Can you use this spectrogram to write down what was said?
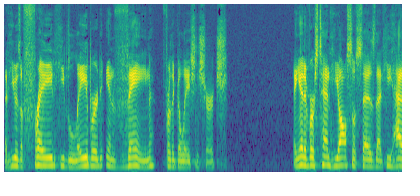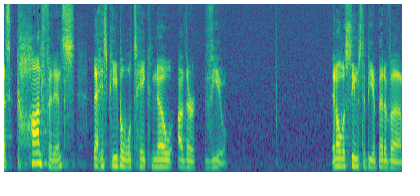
that he was afraid he'd labored in vain for the Galatian church. And yet in verse 10, he also says that he has confidence that his people will take no other view. It almost seems to be a bit of a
